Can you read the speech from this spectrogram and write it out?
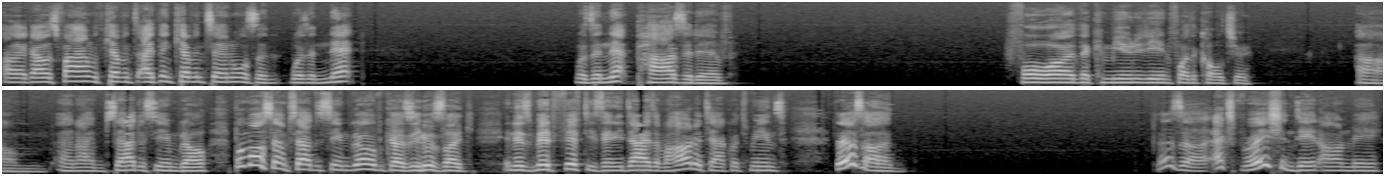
like I was fine with Kevin. I think Kevin Samuels was a, was a net was a net positive for the community and for the culture. Um, and I'm sad to see him go. But mostly I'm sad to see him go because he was like in his mid 50s and he dies of a heart attack, which means there's a there's a expiration date on me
